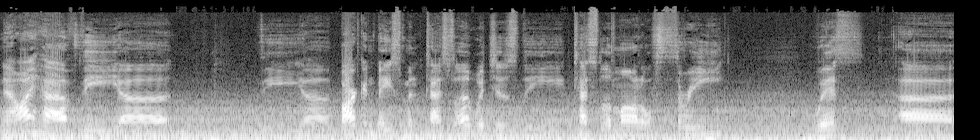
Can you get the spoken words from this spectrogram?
Now, I have the uh, the uh, bargain basement Tesla, which is the Tesla Model 3 with uh,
